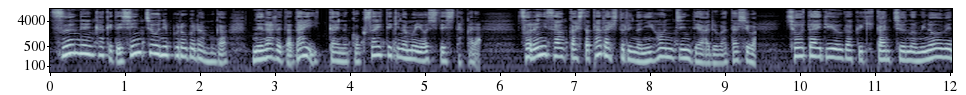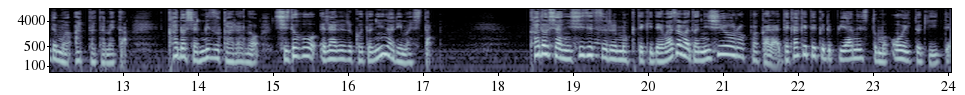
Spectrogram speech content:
数年かけて慎重にプログラムが練られた第1回の国際的な催しでしたからそれに参加したただ一人の日本人である私は招待留学期間中の身の上でもあったためか角社自らの指導を得られることになりました。角社に指示する目的でわざわざ西ヨーロッパから出かけてくるピアニストも多いと聞いて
